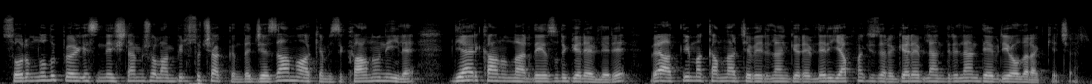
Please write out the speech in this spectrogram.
sorumluluk bölgesinde işlenmiş olan bir suç hakkında ceza muhakemesi kanunu ile diğer kanunlarda yazılı görevleri ve adli makamlarca verilen görevleri yapmak üzere görevlendirilen devriye olarak geçer.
